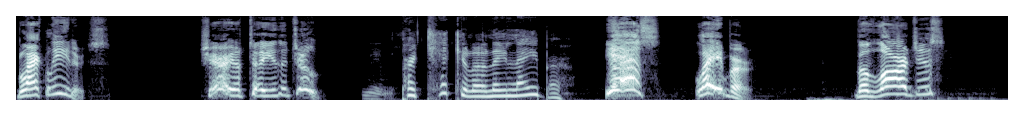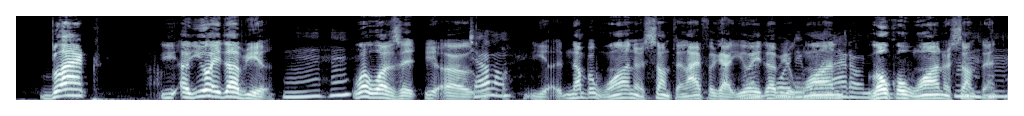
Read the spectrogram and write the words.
black leaders. Sherry will tell you the truth. Particularly labor. Yes, labor. The largest black uh, UAW. Mm-hmm. What was it? Uh, Tell them. number one or something. I forgot. UAW one, local one or something. Mm-hmm.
